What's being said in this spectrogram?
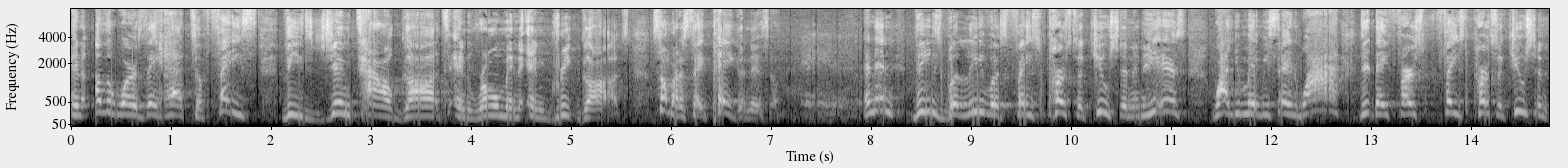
In other words, they had to face these Gentile gods and Roman and Greek gods. Somebody say paganism. And then these believers face persecution. And here's why you may be saying, why did they first face persecution?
